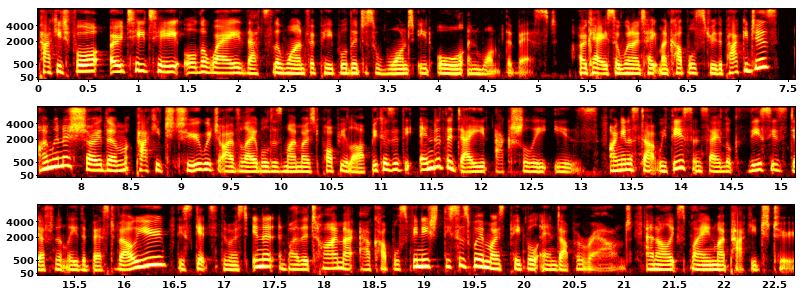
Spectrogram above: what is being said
Package four, OTT all the way, that's the one for people that just want it all and want the best. Okay, so when I take my couples through the packages, I'm going to show them package two, which I've labeled as my most popular, because at the end of the day, it actually is. I'm going to start with this and say, look, this is definitely the best value. This gets the most in it. And by the time our couples finish, this is where most people end up around. And I'll explain my package two.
